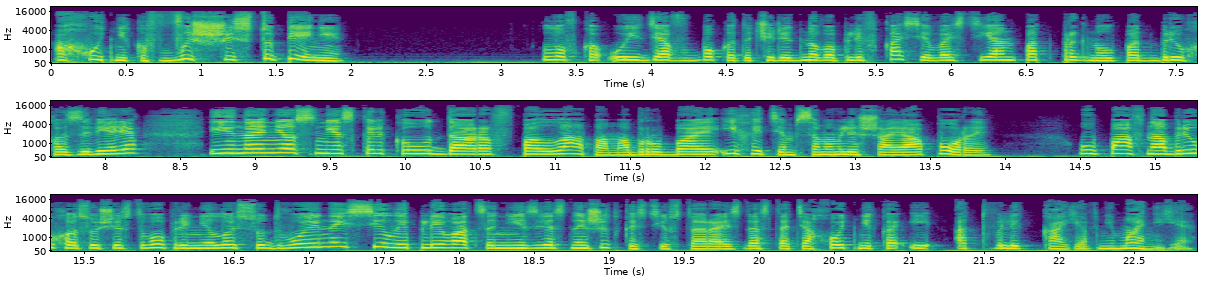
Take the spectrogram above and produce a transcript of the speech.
охотников высшей ступени — Ловко уйдя в бок от очередного плевка, Севастьян подпрыгнул под брюхо зверя и нанес несколько ударов по лапам, обрубая их и тем самым лишая опоры. Упав на брюхо, существо принялось с удвоенной силой плеваться неизвестной жидкостью, стараясь достать охотника и отвлекая внимание.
